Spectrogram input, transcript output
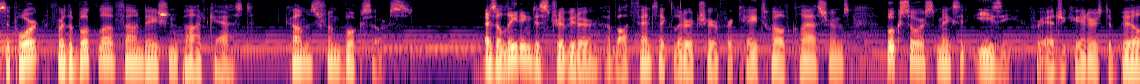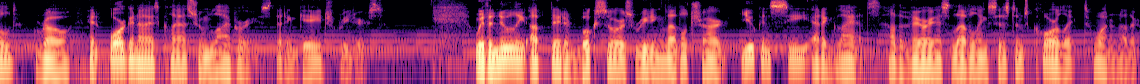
Support for the Book Love Foundation podcast comes from Booksource. As a leading distributor of authentic literature for K 12 classrooms, Booksource makes it easy for educators to build, grow, and organize classroom libraries that engage readers. With a newly updated Booksource reading level chart, you can see at a glance how the various leveling systems correlate to one another.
